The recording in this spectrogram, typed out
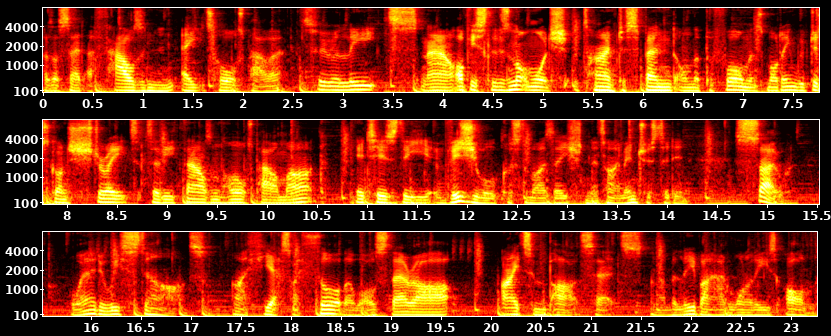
as I said, 1008 horsepower to elites. Now, obviously, there's not much time to spend on the performance modding. We've just gone straight to the 1000 horsepower mark. It is the visual customization that I'm interested in. So, where do we start? I, yes, I thought there was. There are item part sets, and I believe I had one of these on.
